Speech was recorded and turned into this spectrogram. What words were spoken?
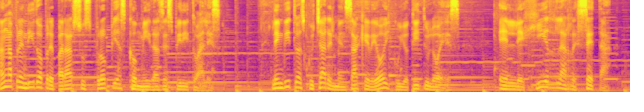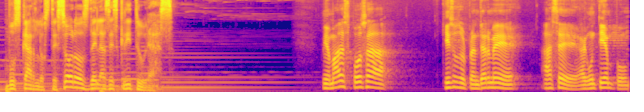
han aprendido a preparar sus propias comidas espirituales. Le invito a escuchar el mensaje de hoy cuyo título es Elegir la receta, buscar los tesoros de las escrituras. Mi amada esposa quiso sorprenderme hace algún tiempo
